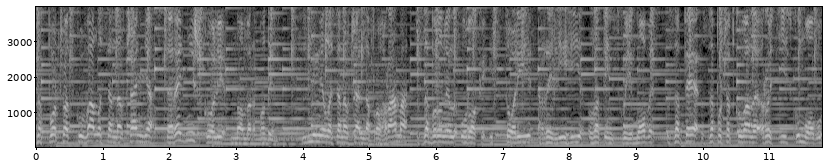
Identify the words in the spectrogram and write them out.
започаткувалося навчання в середній школі номер 1 Змінилася навчальна програма, заборонили уроки історії, релігії, латинської мови. Зате започаткували російську мову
